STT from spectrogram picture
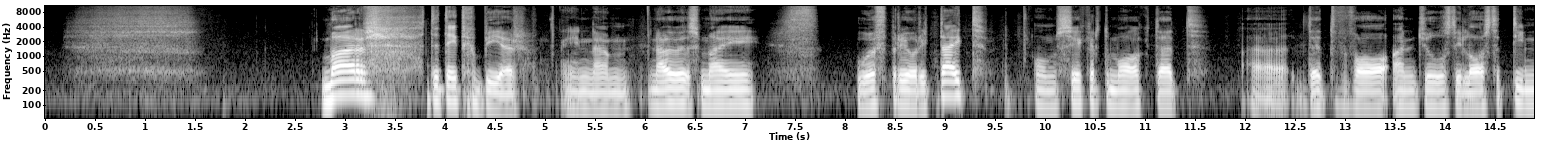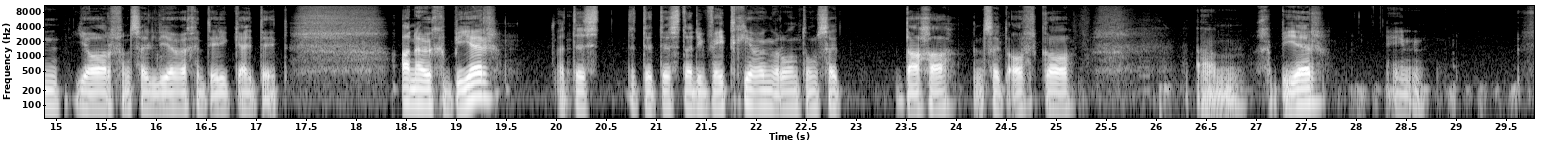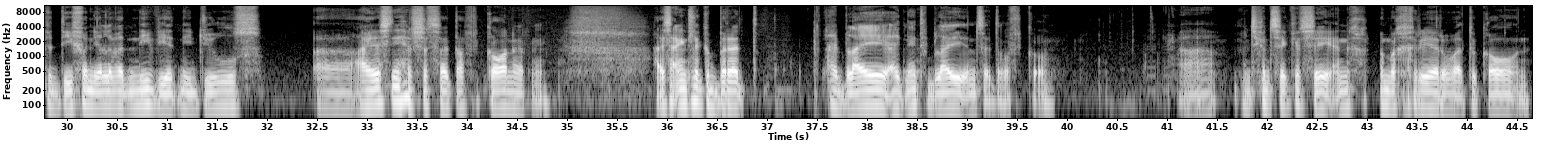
Maar dit het gebeur en um nou is my hoofprioriteit om seker te maak dat uh dit waar aan Jules die laaste 10 jaar van sy lewe gededicate het aanhou gebeur. Dit is dit dit is dat die wetgewing rondom sy dagga in Suid-Afrika um gebeur en vir die van julle wat nie weet nie Jules uh hy is nie 'n Suid-Afrikaner nie. Hy's eintlik 'n Brit. Hy bly hy het net gebly in Suid-Afrika. Uh mens kan seker sê in immigreer of wat ook al en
